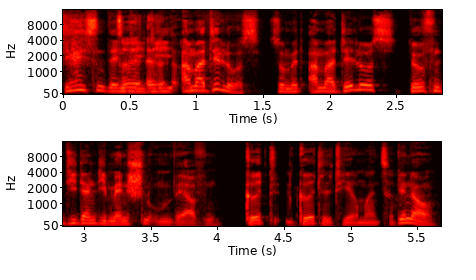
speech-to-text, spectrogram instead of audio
wie heißen denn So, die, die äh, Armadillos? So mit Armadillos dürfen die dann die Menschen umwerfen. Gürtel, Gürteltiere meinst du? Genau.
